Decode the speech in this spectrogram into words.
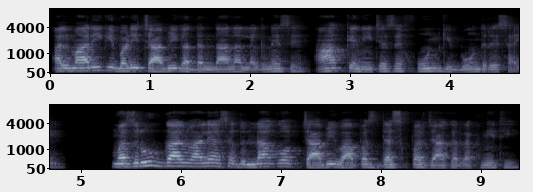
الماری کی بڑی چابی کا دندانہ لگنے سے آنکھ کے نیچے سے خون کی بوند ریس آئی۔ مضروب گال والے اسد اللہ کو اب چابی واپس ڈسک پر جا کر رکھنی تھی۔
